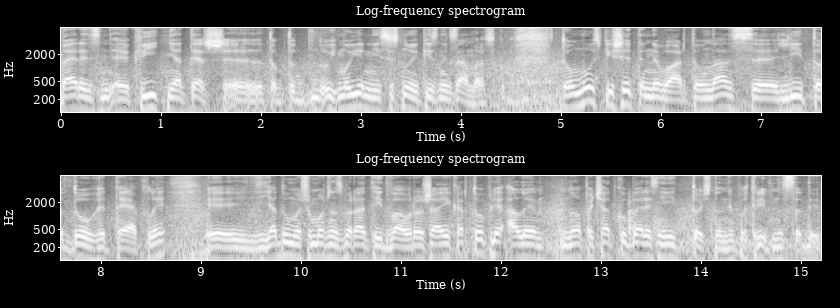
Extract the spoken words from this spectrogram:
березня, е, квітня теж, е, тобто ну, ймовірність існує пізних заморозків. Тому спішити не варто. У нас е, літо довге, тепле. Я думаю, що можна збирати і два урожаї картоплі, але ну, на початку березня її точно не потрібно садити.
